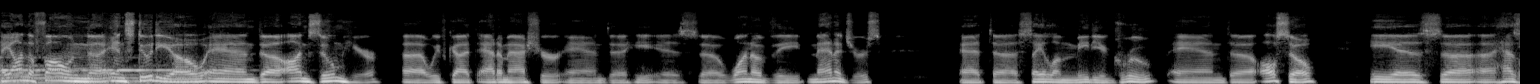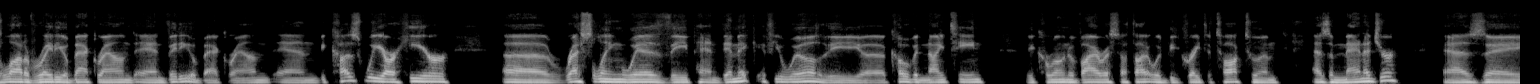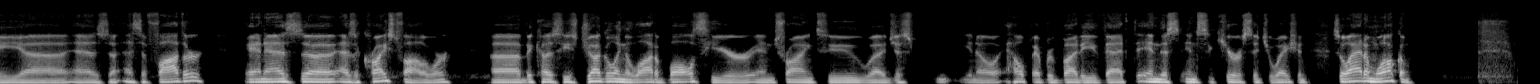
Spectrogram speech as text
Hey, on the phone uh, in studio and uh, on Zoom here, uh, we've got Adam Asher, and uh, he is uh, one of the managers at uh, Salem Media Group, and also he is has a lot of radio background and video background. And because we are here wrestling with the pandemic, if you will, the COVID nineteen the coronavirus. I thought it would be great to talk to him as a manager, as a uh, as a, as a father, and as uh, as a Christ follower, uh, because he's juggling a lot of balls here and trying to uh, just you know help everybody that in this insecure situation. So, Adam, welcome.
